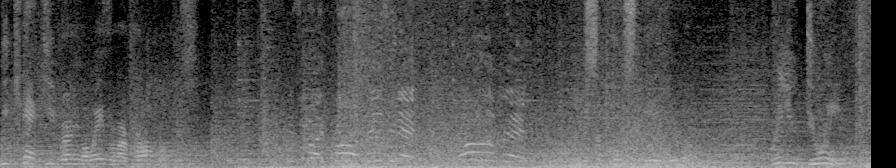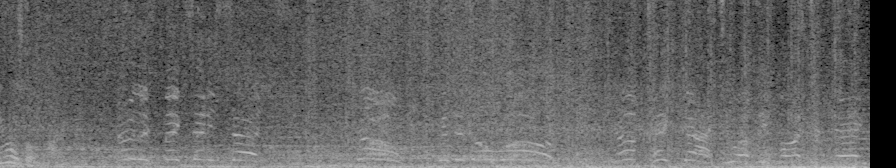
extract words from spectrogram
We can't keep running away from our problems. It's my fault, isn't it? All of it! We're supposed to be a hero. What are you doing? Heroes don't cry. None of this makes any sense! No! This is all wrong! Now take that, you ugly monster thing!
